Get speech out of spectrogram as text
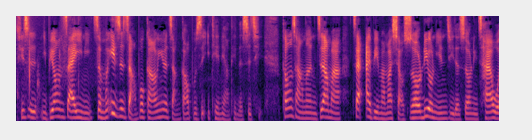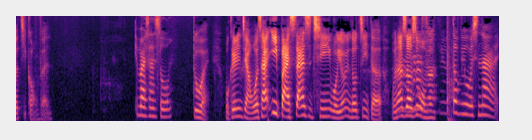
其实你不用在意你怎么一直长不高，因为长高不是一天两天的事情。通常呢，你知道吗？在艾比妈妈小时候六年级的时候，你猜我几公分？一百三十多。对，我跟你讲，我才一百三十七，我永远都记得，我那时候是我们。都比我现在矮。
